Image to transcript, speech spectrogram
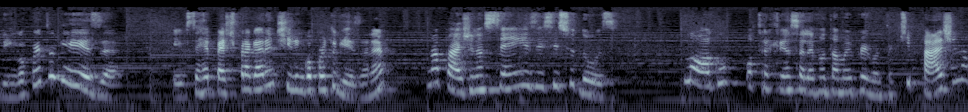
língua portuguesa. E aí você repete para garantir língua portuguesa, né? Na página 100, exercício 12. Logo, outra criança levanta a mão e pergunta: Que página?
